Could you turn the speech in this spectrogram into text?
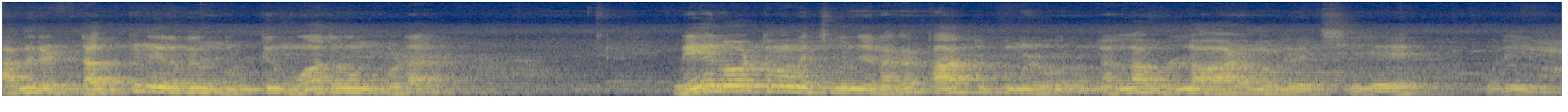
அதுமாதிரி டக்குன்னு இதில் போய் முட்டி மோதவும் கூடாது. மேலோட்டமாக வச்சு கொஞ்சம்னாக்கா காற்று குமிழ் வரும். நல்லா உள்ள ஆழமாக அப்படி வச்சு உரியும்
